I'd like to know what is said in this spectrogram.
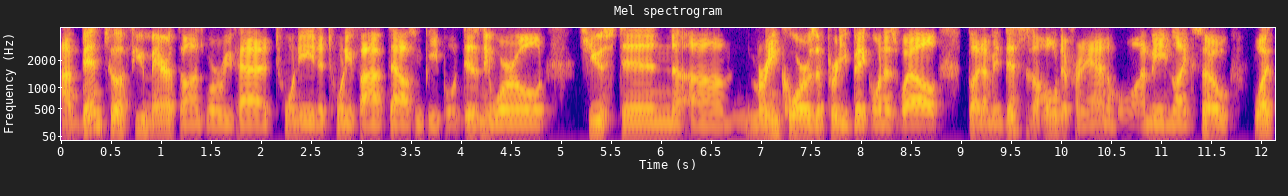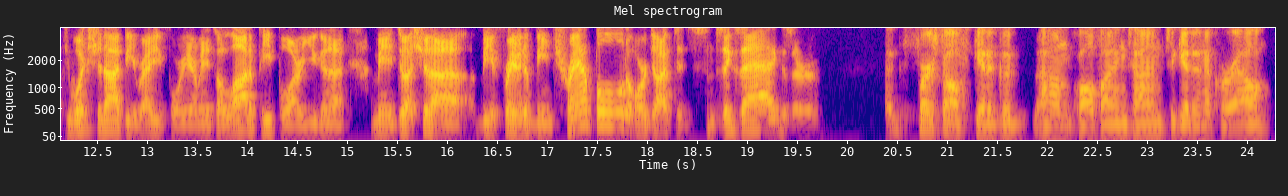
I've been to a few marathons where we've had twenty to twenty five thousand people. Disney World, Houston, um, Marine Corps was a pretty big one as well. But I mean, this is a whole different animal. I mean, like, so what what should I be ready for here? I mean, it's a lot of people. Are you gonna? I mean, do I should I be afraid of being trampled, or do I have to do some zigzags, or? First off, get a good um, qualifying time to get in a corral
